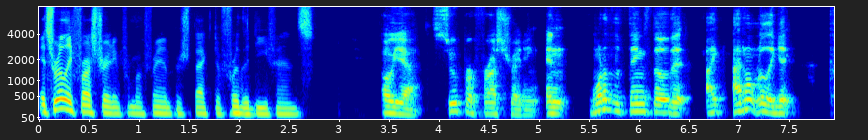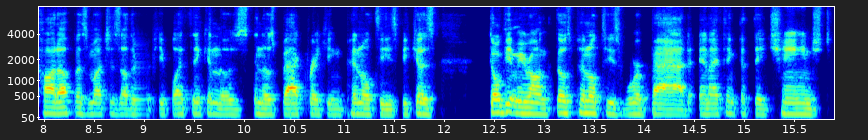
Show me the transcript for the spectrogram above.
it's really frustrating from a fan perspective for the defense. Oh yeah super frustrating and one of the things though that i i don't really get caught up as much as other people i think in those in those backbreaking penalties because don't get me wrong those penalties were bad and i think that they changed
